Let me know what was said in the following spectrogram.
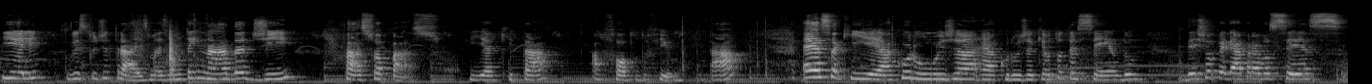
e ele visto de trás, mas não tem nada de passo a passo. E aqui tá a foto do filme, tá? Essa aqui é a coruja, é a coruja que eu tô tecendo. Deixa eu pegar pra vocês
